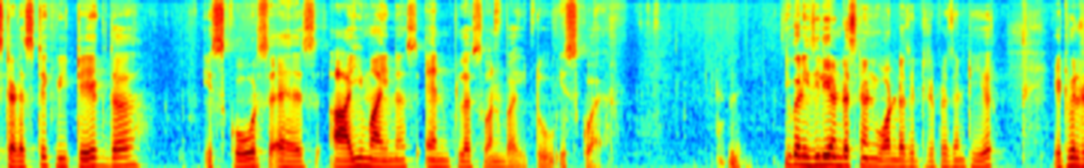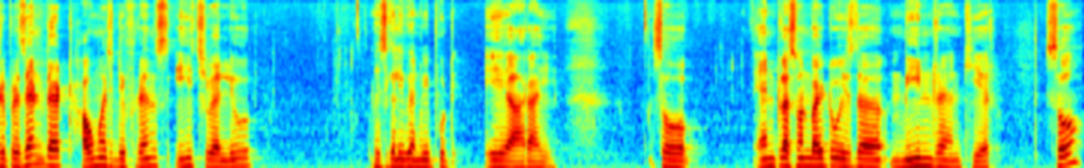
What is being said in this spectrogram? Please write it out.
statistic, we take the scores as i minus n plus 1 by 2 square. You can easily understand what does it represent here. It will represent that how much difference each value basically when we put a r i. So, n plus 1 by 2 is the mean rank here. So,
